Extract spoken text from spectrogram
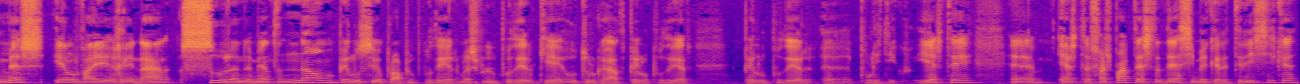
mas ele vai reinar soberanamente, não pelo seu próprio poder, mas pelo poder que é otorgado pelo poder pelo poder eh, político. E esta é eh, esta faz parte desta décima característica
